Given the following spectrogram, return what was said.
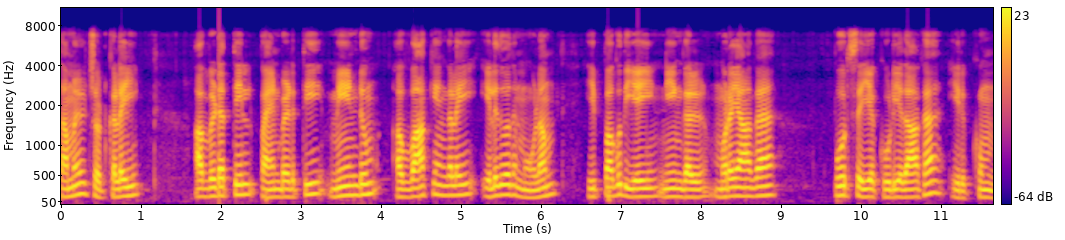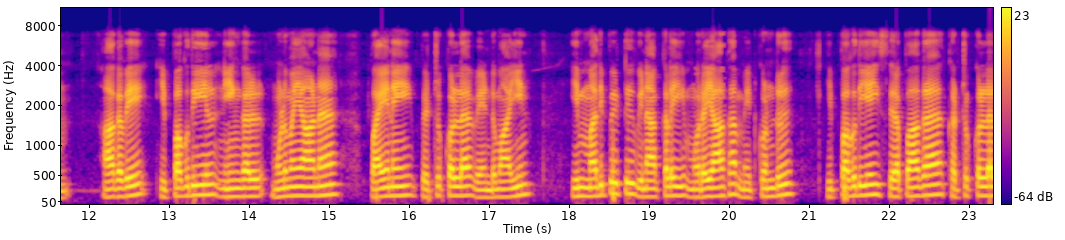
தமிழ் சொற்களை அவ்விடத்தில் பயன்படுத்தி மீண்டும் அவ்வாக்கியங்களை எழுதுவதன் மூலம் இப்பகுதியை நீங்கள் முறையாக பூர்த்தி செய்யக்கூடியதாக இருக்கும். ஆகவே இப்பகுதியில் நீங்கள் முழுமையான பயனை பெற்றுக்கொள்ள வேண்டுமாயின் இம்மதிப்பீட்டு வினாக்களை முறையாக மேற்கொண்டு இப்பகுதியை சிறப்பாக கற்றுக்கொள்ள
